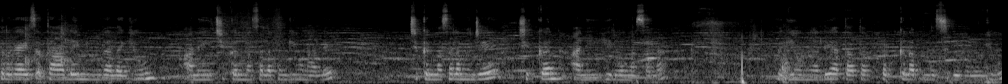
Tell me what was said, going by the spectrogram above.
तर गाईज आता आले मी मुलाला घेऊन आणि चिकन मसाला पण घेऊन आले. चिकन मसाला म्हणजे चिकन आणि हिरवा मसाला. तर घेऊन आले. आता आता पटकन आपण रेसिपी बनवून घेऊ.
